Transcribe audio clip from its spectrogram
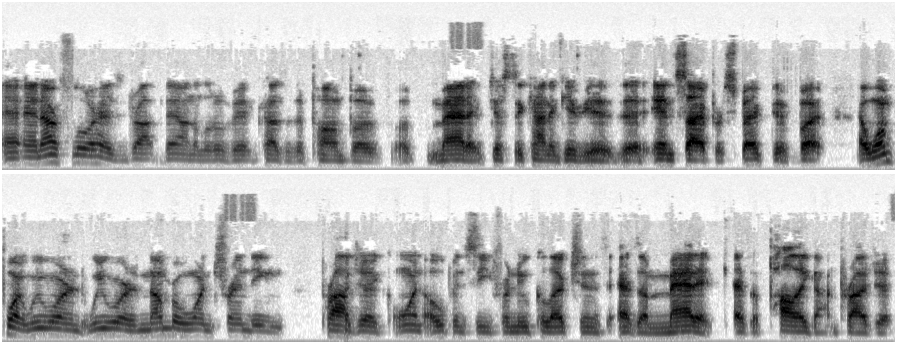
and, and our floor has dropped down a little bit because of the pump of, of Matic, just to kind of give you the inside perspective. But at one point, we were we were number one trending project on OpenSea for new collections as a Matic, as a Polygon project.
